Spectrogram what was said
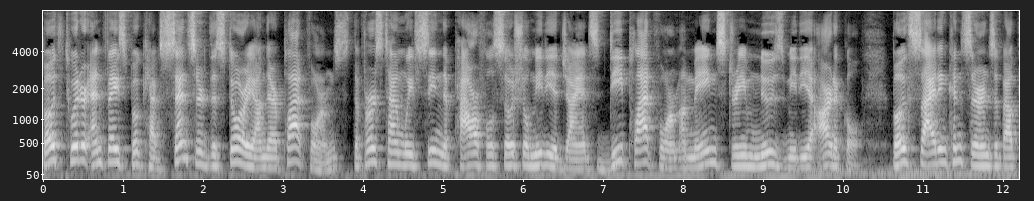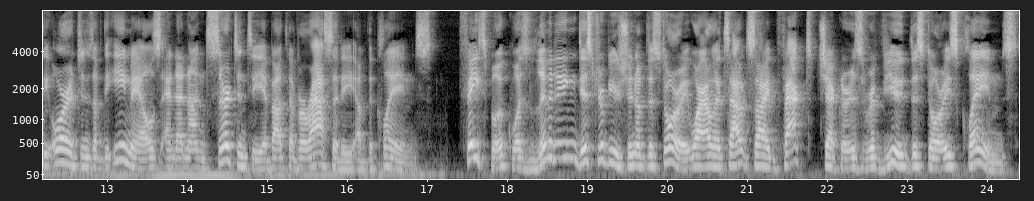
Both Twitter and Facebook have censored the story on their platforms, the first time we've seen the powerful social media giants deplatform a mainstream news media article, both citing concerns about the origins of the emails and an uncertainty about the veracity of the claims. Facebook was limiting distribution of the story while its outside fact checkers reviewed the story's claims,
